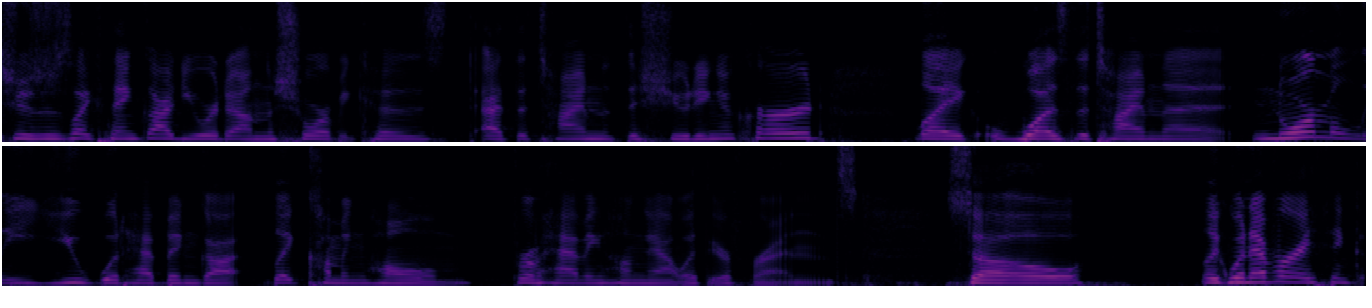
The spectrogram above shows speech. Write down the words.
She was just like, thank God you were down the shore because at the time that the shooting occurred, like, was the time that normally you would have been got, like, coming home from having hung out with your friends. So, like whenever I think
